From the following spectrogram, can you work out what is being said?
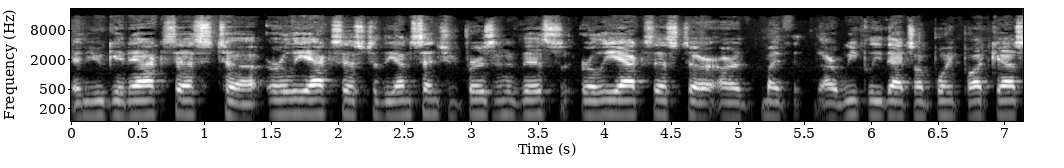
and you get access to early access to the uncensored version of this, early access to our my, our weekly That's on Point podcast,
